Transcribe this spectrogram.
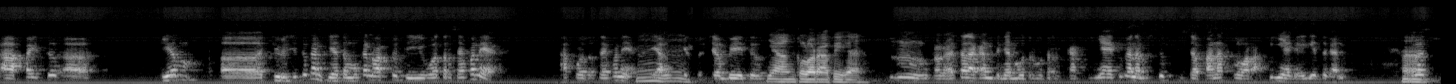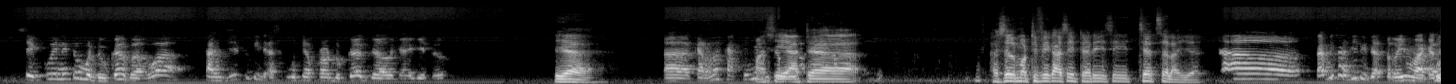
apa itu uh, dia uh, jurus itu kan dia temukan waktu di Water Seven ya, aku Water Seven ya, hmm. yang jambe itu. Yang keluar api ya. Hmm, kalau nggak salah kan dengan muter-muter kakinya itu kan habis itu bisa panas keluar apinya kayak gitu kan. Hmm. Terus si Queen itu menduga bahwa Sanji itu tidak semuanya produk gagal kayak gitu. Iya. Uh, karena kakinya masih ada hasil modifikasi dari si Jet lah ya. Uh, tapi tadi tidak terima kan.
